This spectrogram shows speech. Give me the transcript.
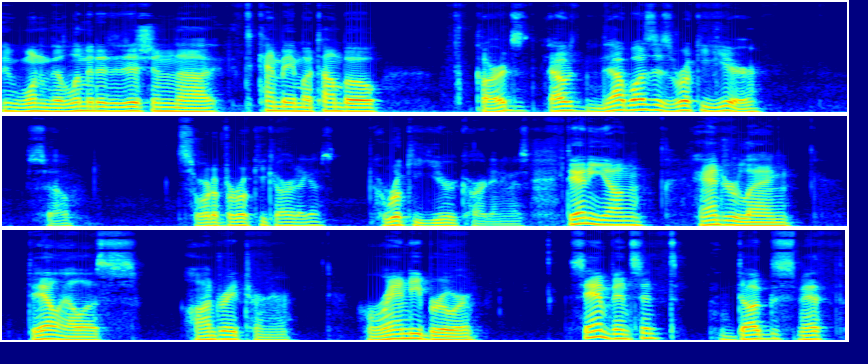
one of the limited edition uh, Kembe Mutombo cards. That was that was his rookie year, so sort of a rookie card, I guess. A rookie year card, anyways. Danny Young, Andrew Lang, Dale Ellis, Andre Turner, Randy Breuer, Sam Vincent, Doug Smith,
